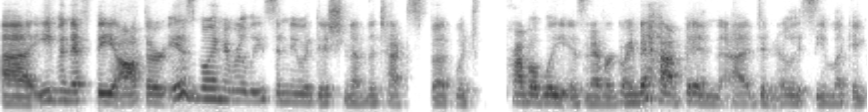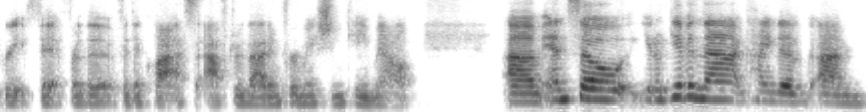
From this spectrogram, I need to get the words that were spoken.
uh, even if the author is going to release a new edition of the textbook, which probably is never going to happen, uh, didn't really seem like a great fit for the, for the class after that information came out. Um, and so, you know, given that kind of um,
